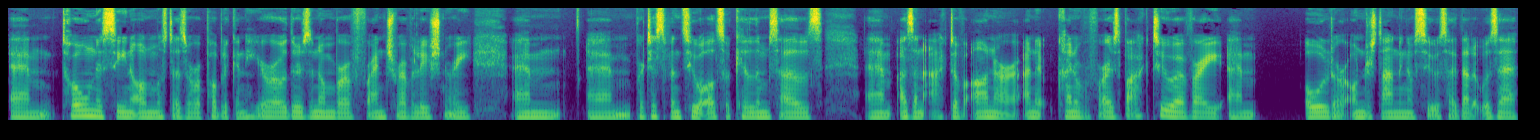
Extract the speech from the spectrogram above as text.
um, Tone is seen almost as a Republican hero. There's a number of French revolutionary. Um, um, participants who also kill themselves um, as an act of honour, and it kind of refers back to a very um, older understanding of suicide that it was a,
